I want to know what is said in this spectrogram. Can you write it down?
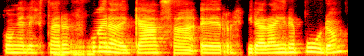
con el estar fuera de casa, eh, respirar aire puro.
